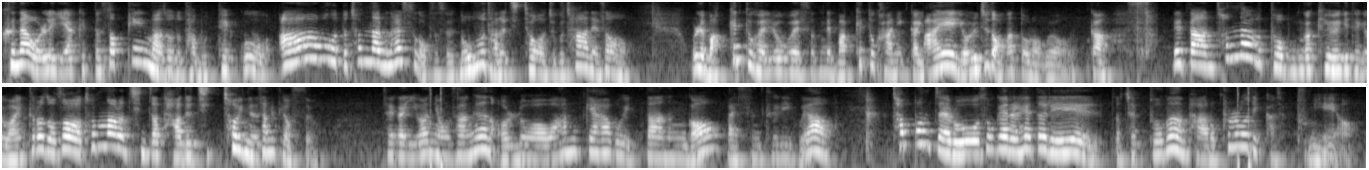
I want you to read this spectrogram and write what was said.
그날 원래 예약했던 서핑마저도 다 못했고 아무것도 첫날은 할 수가 없었어요. 너무 다들 지쳐가지고 차 안에서 원래 마켓도 가려고 했었는데 마켓도 가니까 아예 열지도 않았더라고요. 그러니까 일단 첫날부터 뭔가 계획이 되게 많이 틀어져서 첫날은 진짜 다들 지쳐있는 상태였어요. 제가 이번 영상은 얼루어와 함께 하고 있다는 거 말씀드리고요. 첫 번째로 소개를 해드릴 제품은 바로 플로디카 제품이에요.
